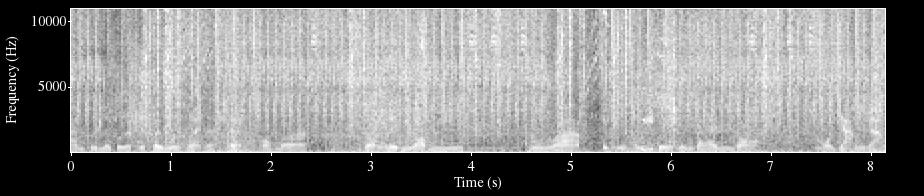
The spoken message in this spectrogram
้านปืนระเบิดไม่ค่อยเวิร์คเท่าไหร่นะ แต่พอมาลองเล่นรอบนี้ลุงว่าโอ้โหโดนจนได้หนึ่งดอกบอกยังยัง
